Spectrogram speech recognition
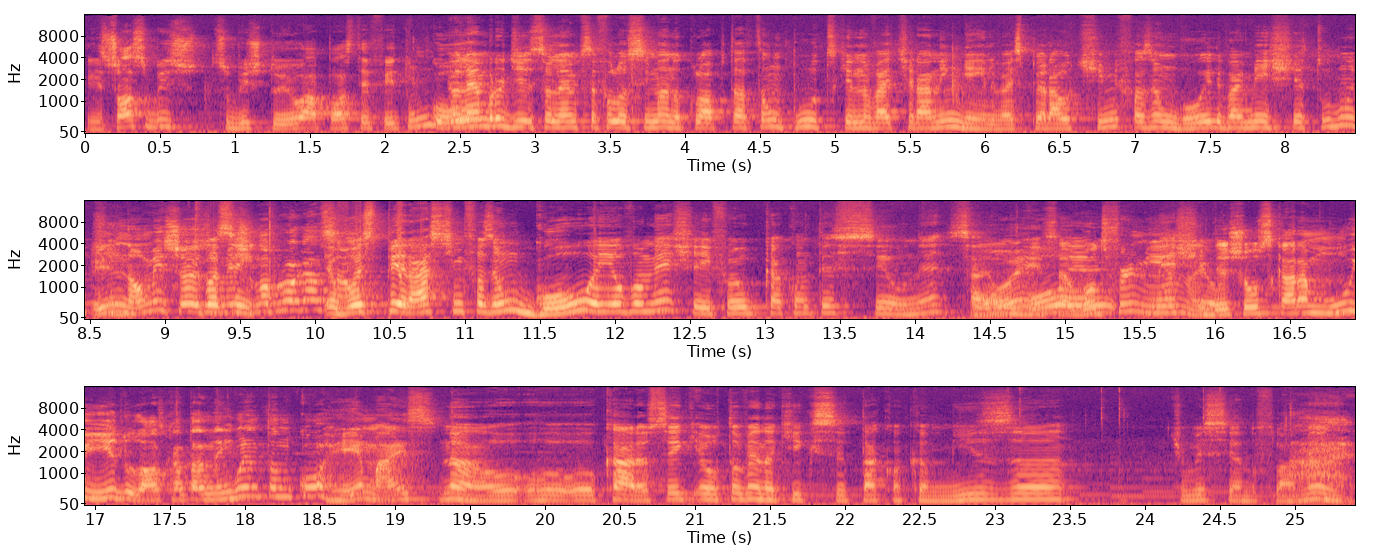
Ele só subs- substituiu após ter feito um gol. Eu lembro disso, eu lembro que você falou assim, mano, o Klopp tá tão puto que ele não vai tirar ninguém. Ele vai esperar o time fazer um gol, ele vai mexer tudo no time. Ele não mexeu, ele Tipo só assim, mexeu na prorrogação. eu vou esperar esse time fazer um gol, aí eu vou mexer. E foi o que aconteceu, né? Saiu Foi, um gol, saiu o gol do Firmino. mexeu. Ele deixou os caras moídos lá, os caras tá nem aguentando correr mais. Não, o, o- o- cara, eu sei que. Eu tô vendo aqui que você tá com a camisa. Deixa eu ver se é do Flamengo.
